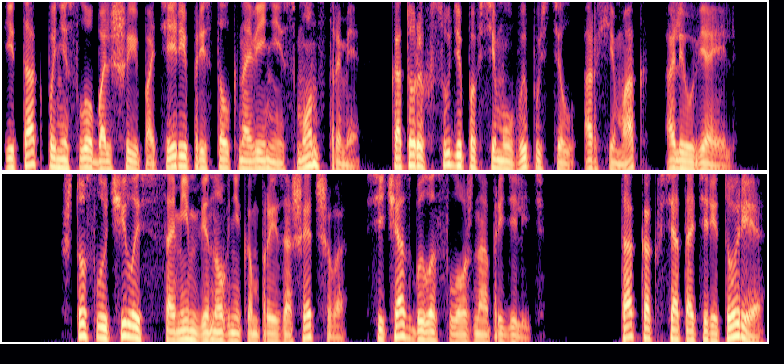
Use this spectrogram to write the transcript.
и так понесло большие потери при столкновении с монстрами, которых, судя по всему, выпустил архимаг Алиувиаэль. Что случилось с самим виновником произошедшего, сейчас было сложно определить. Так как вся та территория,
